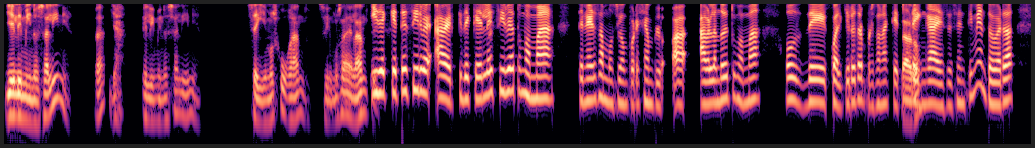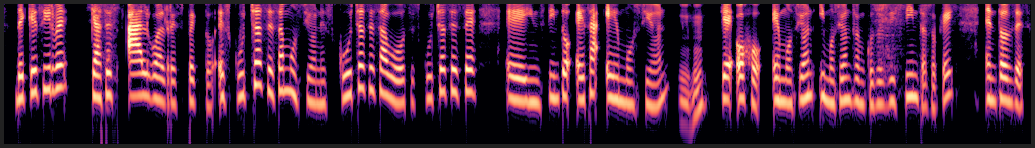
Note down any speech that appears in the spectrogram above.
y elimino esa línea. ¿verdad? Ya, elimino esa línea. Seguimos jugando, seguimos adelante. ¿Y de qué te sirve? A ver, ¿de qué le sirve a tu mamá tener esa emoción, por ejemplo, a- hablando de tu mamá o de cualquier otra persona que Claro. tenga ese sentimiento, ¿verdad? ¿De qué sirve que haces algo al respecto? Escuchas esa emoción, escuchas esa voz, escuchas ese eh, instinto, esa emoción, que, ojo, emoción y emoción son cosas distintas, ¿ok? Entonces,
